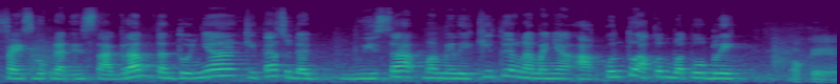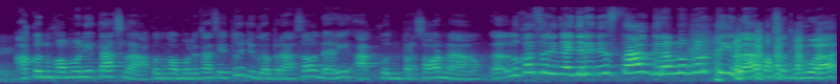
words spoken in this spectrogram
Facebook dan Instagram tentunya kita sudah bisa memiliki itu yang namanya akun tuh akun buat publik Oke. akun komunitas lah akun komunitas itu juga berasal dari akun personal Eh, lu kan sering ngajarin Instagram lu ngerti lah maksud gua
